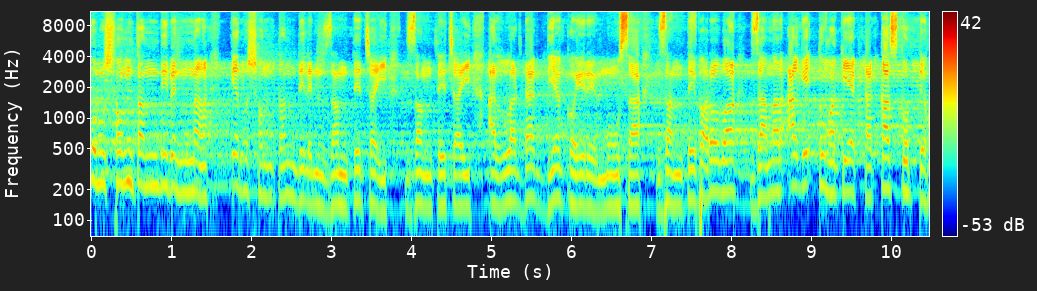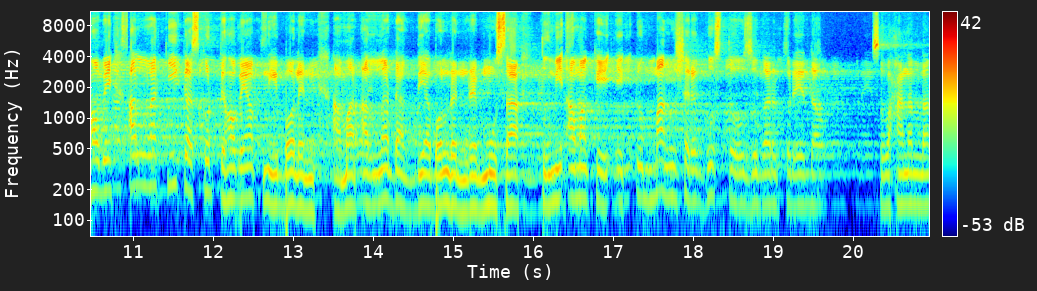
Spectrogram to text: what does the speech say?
কোন সন্তান দিবেন না। কেন সন্তান দিলেন জানতে চাই জানতে চাই। আল্লাহ ডাক দিয়া কয় রে মূসা, জানতে পারবা জানার আগে তোমাকে একটা কাজ করতে হবে। আল্লাহ কি কাজ করতে হবে আপনি বলেন। আমার আল্লাহ ডাক দিয়া বললেন রে মূসা, তুমি আমাকে একটু মানুষের গোস্ত জোগাড় করে দাও। সুবহানাল্লাহ।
